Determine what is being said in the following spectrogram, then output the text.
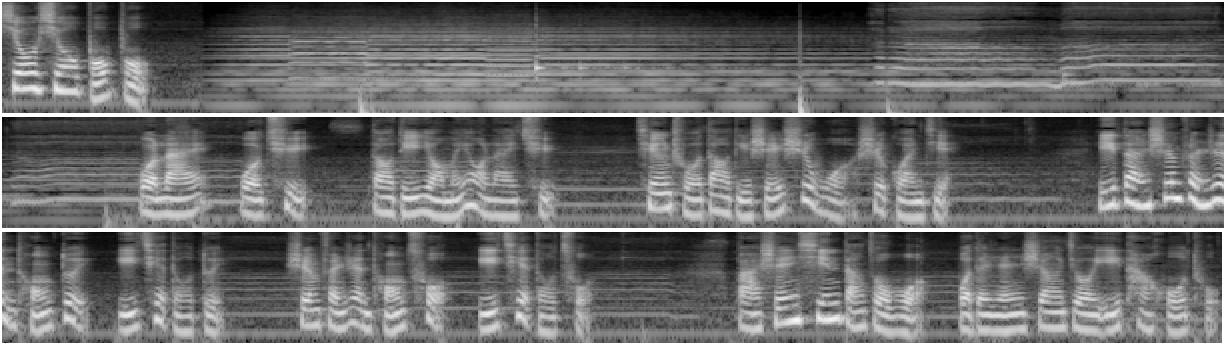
修修补补。我来，我去，到底有没有来去？清楚到底谁是我是关键。一旦身份认同对，一切都对；身份认同错，一切都错。把身心当作我，我的人生就一塌糊涂，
